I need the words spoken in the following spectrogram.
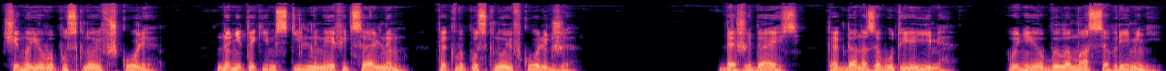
чем ее выпускной в школе, но не таким стильным и официальным, как выпускной в колледже. Дожидаясь, когда назовут ее имя, у нее было масса времени,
